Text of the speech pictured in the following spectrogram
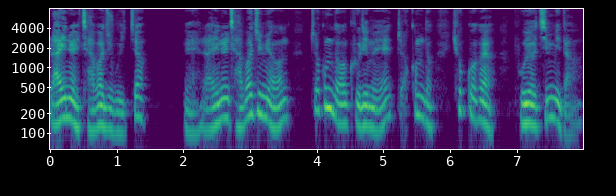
라인을 잡아주고 있죠. 네, 라인을 잡아주면 조금 더 그림에 조금 더 효과가 보여집니다.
